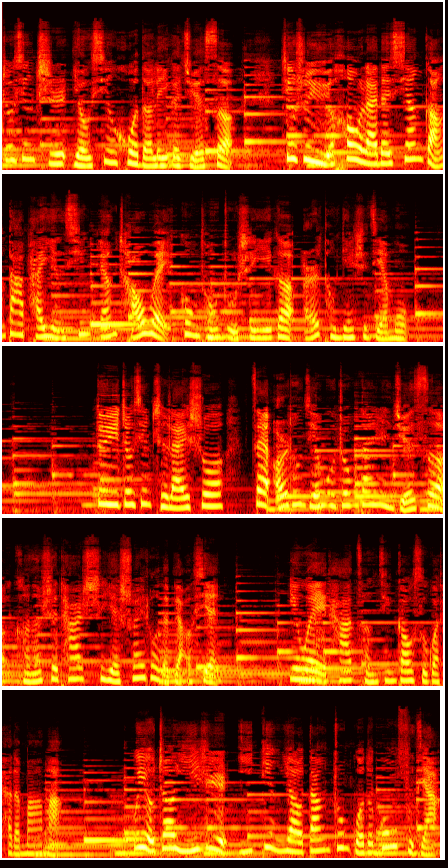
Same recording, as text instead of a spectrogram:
周星驰有幸获得了一个角色，就是与后来的香港大牌影星梁朝伟共同主持一个儿童电视节目。对于周星驰来说，在儿童节目中担任角色，可能是他事业衰落的表现，因为他曾经告诉过他的妈妈：“我有朝一日一定要当中国的功夫家，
